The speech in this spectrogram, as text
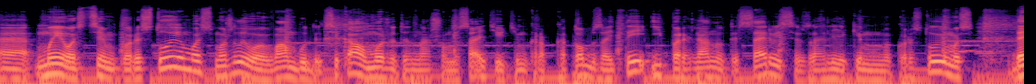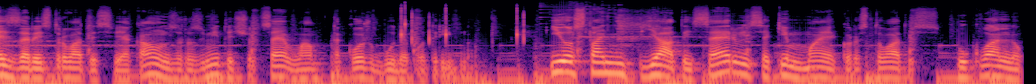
Е, Ми ось цим користуємось. Можливо, вам буде цікаво. Можете на нашому сайті utim.top зайти і переглянути сервіси, взагалі, якими ми користуємось, десь зареєструвати свій аккаунт, зрозуміти, що це вам також буде потрібно. І останній п'ятий сервіс, яким має користуватись буквально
